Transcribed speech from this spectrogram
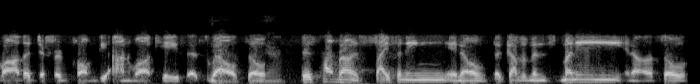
rather different from the Anwar case as well. So yeah. This time around, is siphoning, you know, the government's money, you know, so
